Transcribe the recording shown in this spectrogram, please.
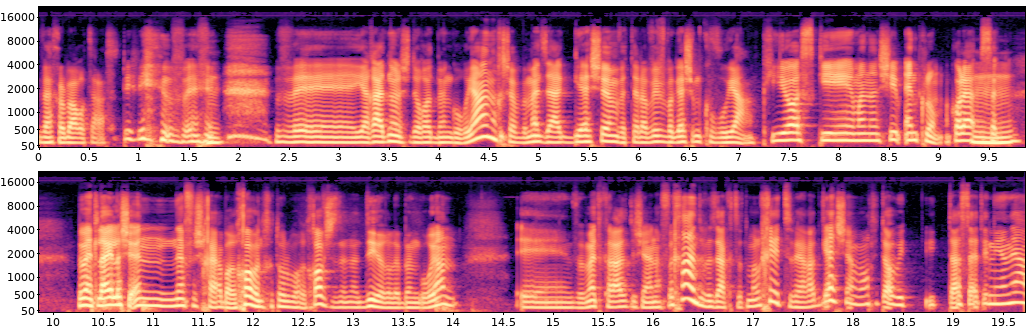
והכלבה רוצה לעשות פיפי, ו... וירדנו לשדרות בן גוריון. עכשיו, באמת זה היה גשם, ותל אביב בגשם כבויה. קיוסקים, אנשים, אין כלום, הכל היה סק... באמת, לילה שאין נפש חיה ברחוב, אין חתול ברחוב, שזה נדיר לבן גוריון. אה, ובאמת קלטתי שאין אף אחד, וזה היה קצת מלחיץ, וירד גשם, ואמרתי, טוב, היא, היא תעשה את ענייניה,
